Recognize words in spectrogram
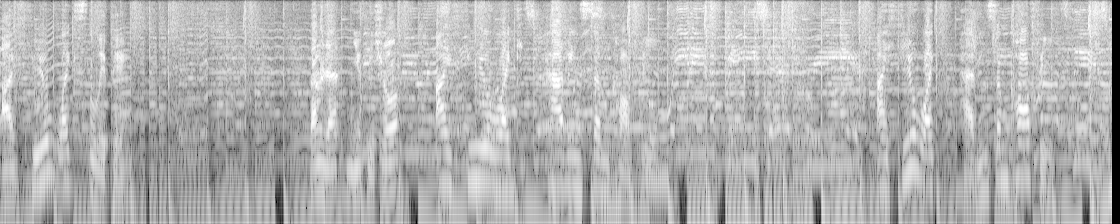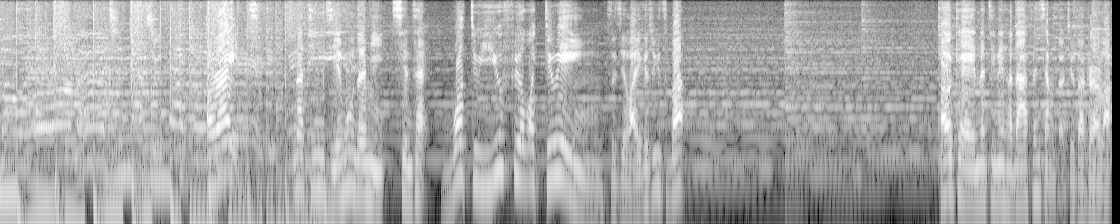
I feel like sleeping。当然，你也可以说 I feel like having some coffee。I feel like having some coffee。All right，那听节目的你现在 What do you feel like doing？自己来一个句子吧。OK，那今天和大家分享的就到这儿了，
